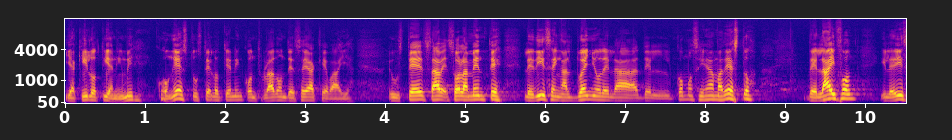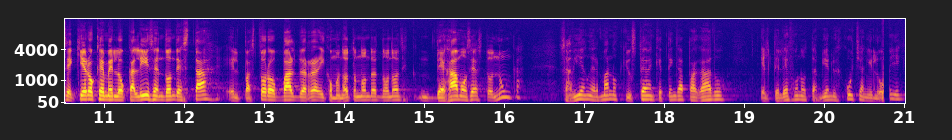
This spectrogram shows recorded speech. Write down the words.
y aquí lo tienen. Mire, con esto usted lo tienen controlado donde sea que vaya. usted sabe, solamente le dicen al dueño de la, del, ¿cómo se llama de esto? Del iPhone y le dice, quiero que me localicen dónde está el pastor Osvaldo Herrera. Y como nosotros no, no, dejamos esto nunca, ¿sabían hermanos que usted, aunque tenga apagado el teléfono, también lo escuchan y lo oyen?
